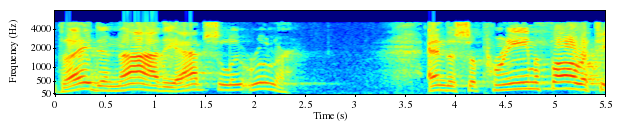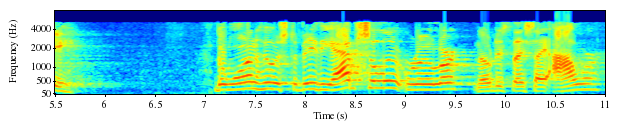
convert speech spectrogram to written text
They deny the absolute ruler and the supreme authority. The one who is to be the absolute ruler, notice they say our,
